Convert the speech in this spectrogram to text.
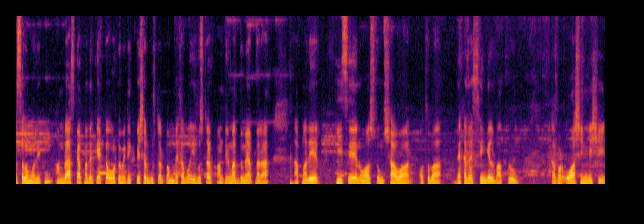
আসসালামু আলাইকুম। আমরা আজকে আপনাদেরকে একটা অটোমেটিক প্রেশার বুস্টার পাম্প দেখাবো। এই বুস্টার পাম্পটির মাধ্যমে আপনারা আপনাদের কিচেন ওয়াশরুম শাওয়ার অথবা দেখা যায় সিঙ্গেল বাথরুম তারপর ওয়াশিং মেশিন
